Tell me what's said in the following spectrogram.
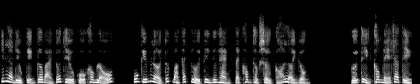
chính là điều kiện cơ bản tối thiểu của không lỗ. Muốn kiếm lợi tức bằng cách gửi tiền ngân hàng sẽ không thực sự có lợi nhuận. Gửi tiền không đẻ ra tiền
